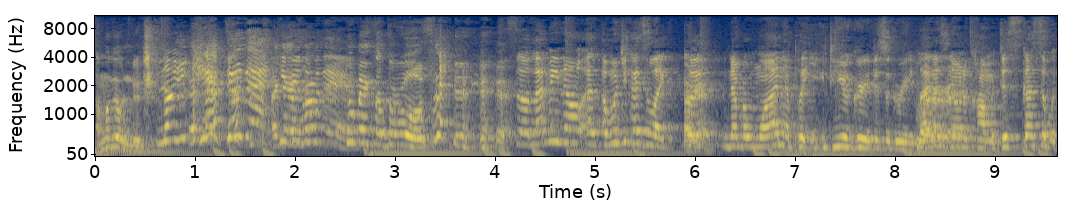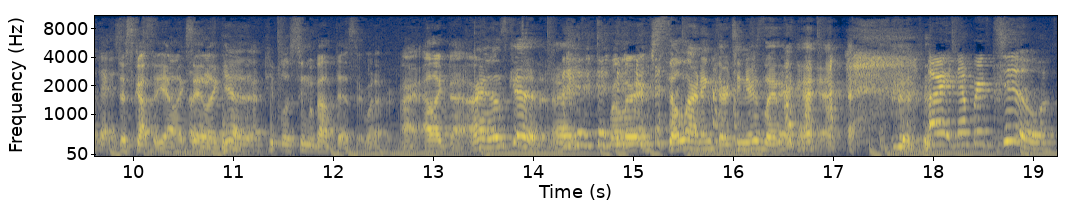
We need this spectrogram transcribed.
I'm gonna go neutral. No, you can't do that. I Keep can't it over who, there. who makes up the rules? So let me know. I, want you guys to like put Okay. number one and put do you agree or disagree. Let Right, us know in right. the comment. Discuss it with us. Discuss it, yeah. Like say Okay. like yeah, uh, people assume about this or whatever. All right, I like that. All right, that's good. All right. We're learning, still learning. 13 years later. All right, number two.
